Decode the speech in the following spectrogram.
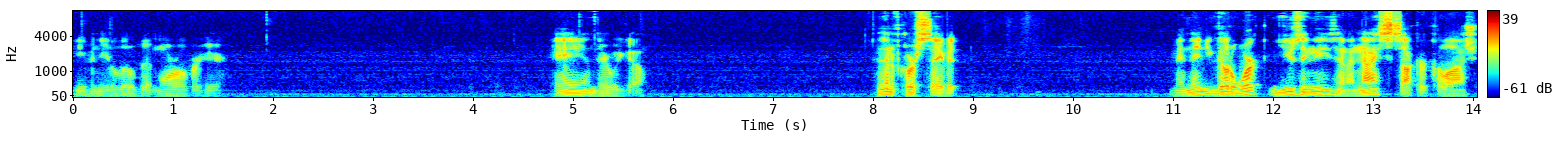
You even need a little bit more over here. And there we go. And then of course save it. And then you go to work using these in a nice soccer collage.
